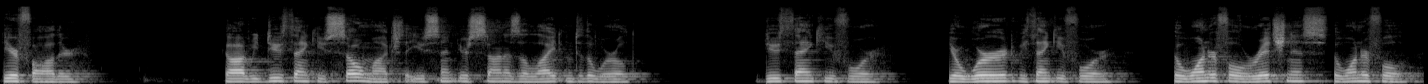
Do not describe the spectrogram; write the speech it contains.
Dear Father, God, we do thank you so much that you sent your Son as a light into the world. We do thank you for your word. We thank you for the wonderful richness, the wonderful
